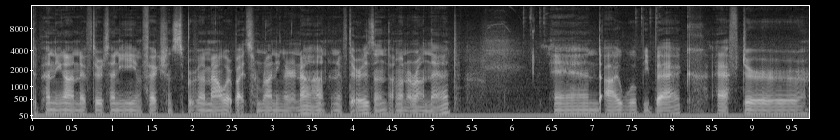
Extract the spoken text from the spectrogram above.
depending on if there's any infections to prevent Malwarebytes from running or not and if there isn't I'm gonna run that. And I will be back after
